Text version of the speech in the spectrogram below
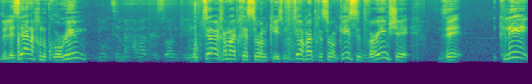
ולזה אנחנו קוראים מוקצה מחמת חסרון כיס. מוקצה מחמת חסרון כיס. מוקצה מחמת חסרון כיס זה דברים שזה כלי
